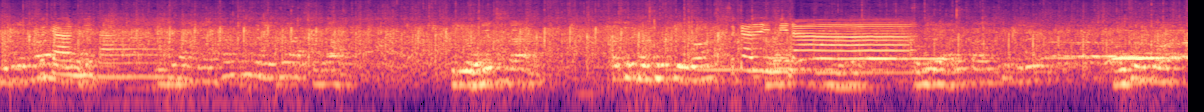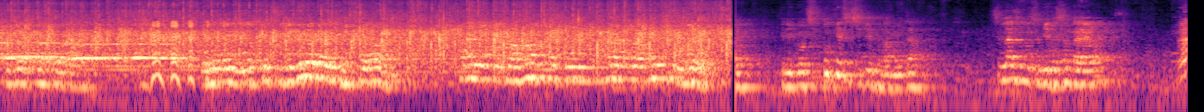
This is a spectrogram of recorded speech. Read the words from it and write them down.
그분의 축하합니다. 이 세상에 한순간을 태어났습니다. 그리고 오랜 시간 따뜻한 손길과 축하드립니다. 오늘의 아름다운 신부를 방송에서 보셨습니다. 오늘은 이렇게 지금 흘러가는 것처럼 하나님께서 허락하신 사랑과 한심을 그리고 축복해 주시길 바랍니다. 신랑 신부 준비되셨나요? 네!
